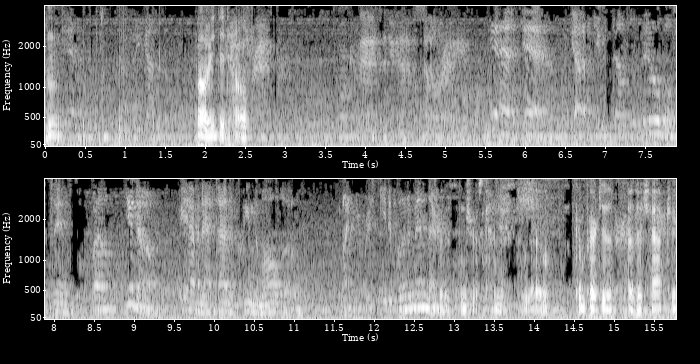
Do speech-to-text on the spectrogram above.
Hmm. Probably did help. Command said you have a cell ready. Yeah, yeah, we got a few cells available since, well, you know, we haven't had time to clean them all, though. Might be risky to put them in there. So this intro is kind of slow compared to the other chapter.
